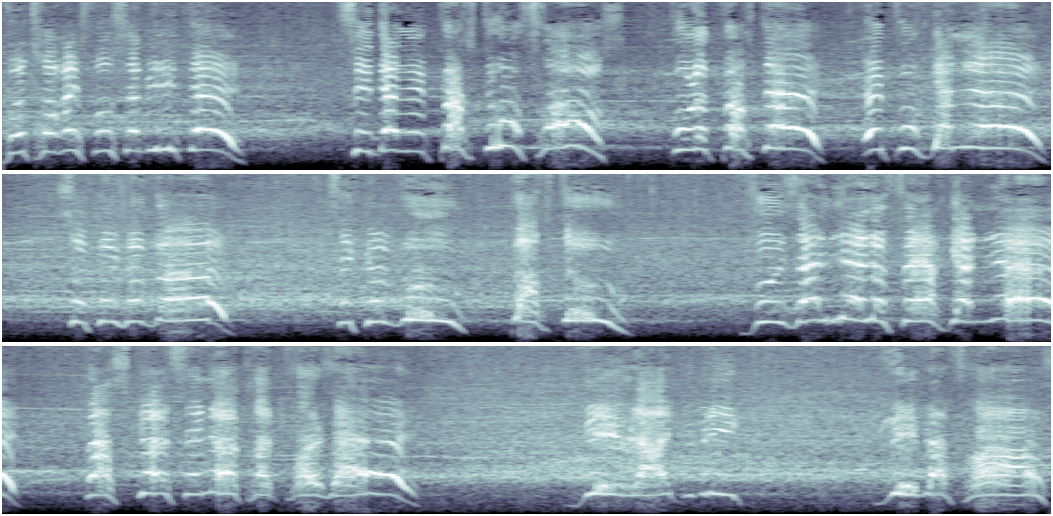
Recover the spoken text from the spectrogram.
votre responsabilité, c'est d'aller partout en France pour le porter et pour gagner. Ce que je veux, c'est que vous, partout, vous alliez le faire gagner parce que c'est notre projet. Vive la République, vive la France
